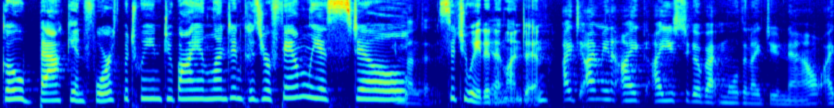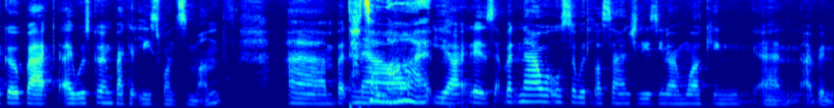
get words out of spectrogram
go back and forth between Dubai and London because your family is still In London. situated Yeah. in London? I, d- I mean, I, I used to go back more than I do now. I go back, I was going back at least once a month. Um, but That's a now, lot. yeah, it is. But now also with Los Angeles, you know, I'm working and I've been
